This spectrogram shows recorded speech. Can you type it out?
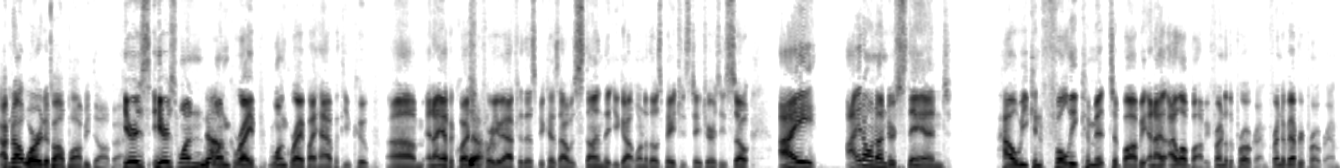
I'm not worried about Bobby Dalbec. Here's here's one No. one gripe one gripe I have with you, Coop. Um, and I have a question Yeah. for you after this because I was stunned that you got one of those Patriots Day jerseys. So I I don't understand how we can fully commit to Bobby, and I, I love Bobby, friend of the program, friend of every program.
